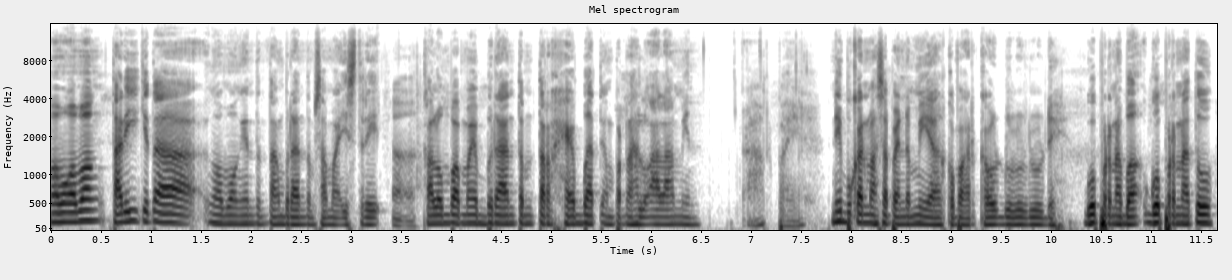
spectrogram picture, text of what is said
Ngomong-ngomong, tadi kita ngomongin tentang berantem sama istri. Heeh. Kalau umpamanya berantem terhebat yang pernah lu alamin. Apa ya? Ini bukan masa pandemi ya, kalau dulu-dulu deh. Gue pernah gue pernah tuh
